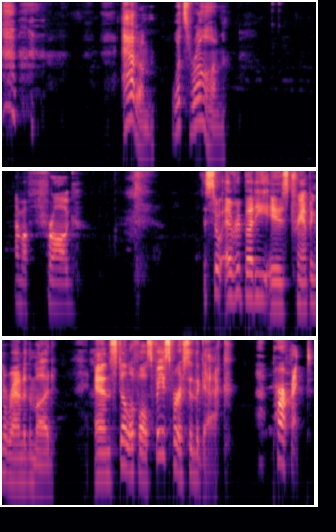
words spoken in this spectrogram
Adam, what's wrong? I'm a frog. So everybody is tramping around in the mud, and Stella falls face first in the gack. Perfect.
